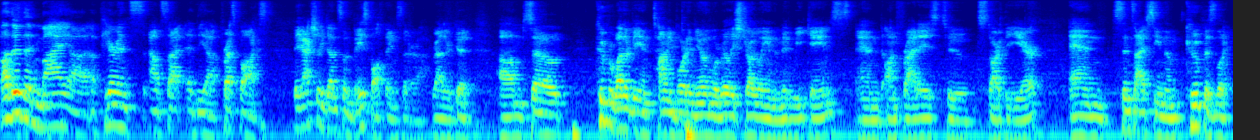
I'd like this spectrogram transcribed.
other than my uh, appearance outside at the uh, press box, they've actually done some baseball things that are uh, rather good. Um, so Cooper Wetherbee and Tommy Bordignon were really struggling in the midweek games and on Fridays to start the year. And since I've seen them, Coop has looked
